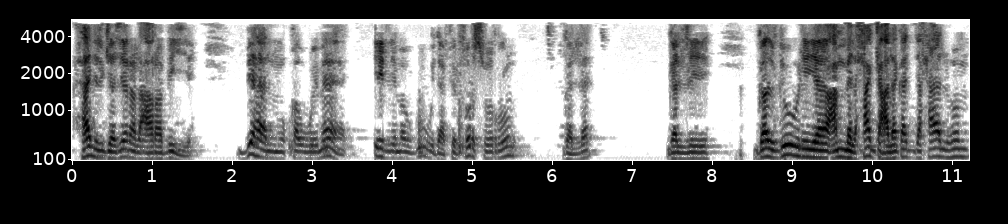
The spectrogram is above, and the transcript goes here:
هل الجزيرة العربية بها المقومات اللي موجودة في الفرس والروم؟ قال لا. قال لي قال دول يا عم الحاج على قد حالهم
